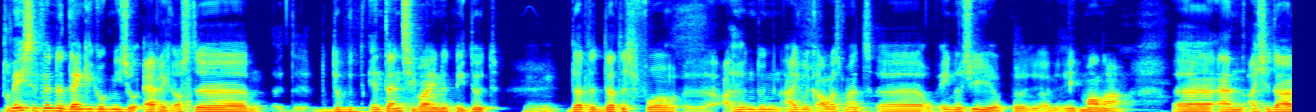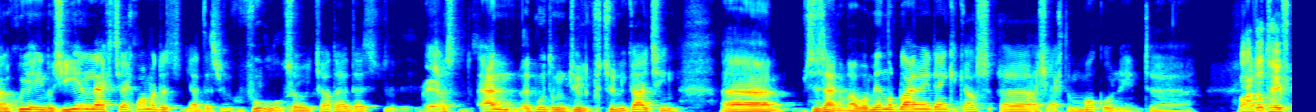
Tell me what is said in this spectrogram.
De meesten vinden het denk ik ook niet zo erg als de, de, de intentie waar je het mee doet. Mhm. Dat, dat is voor hun doen eigenlijk alles met op energie, op heet manna. Eh, en als je daar een goede energie in legt, zeg maar, maar dat, is- ja, dat is een gevoel of zoiets. Ja? Dat, dat is, Ja. dat is- en het moet er natuurlijk fatsoenlijk uitzien. Eh, ze zijn er wel wat minder blij mee, denk ik, als, eh, als je echt een mokko neemt. eh. Maar dat heeft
